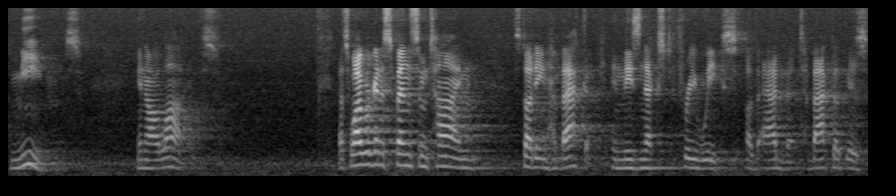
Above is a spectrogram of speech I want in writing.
means in our lives. That's why we're going to spend some time studying Habakkuk in these next three weeks of Advent. Habakkuk is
